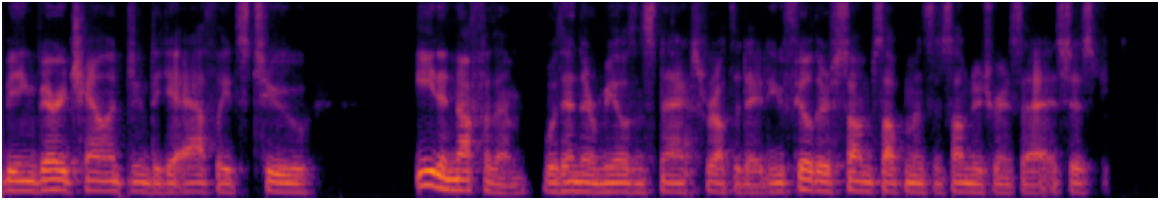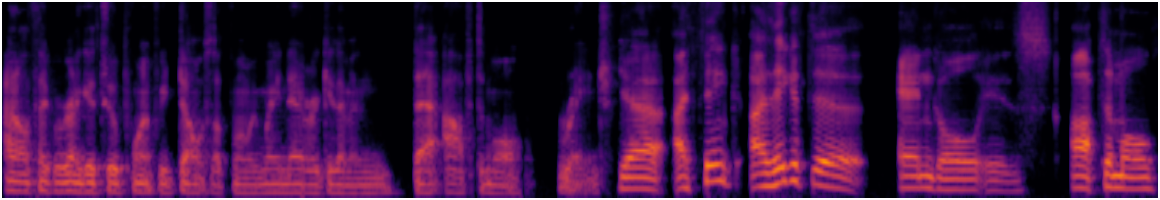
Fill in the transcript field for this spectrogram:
being very challenging to get athletes to eat enough of them within their meals and snacks throughout the day? Do you feel there's some supplements and some nutrients that it's just I don't think we're going to get to a point if we don't supplement, we may never get them in that optimal range. Yeah, I think I think if the end goal is optimal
